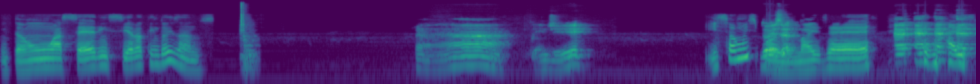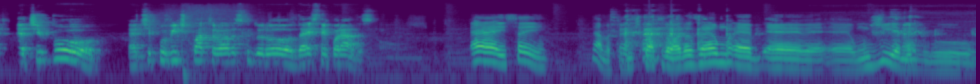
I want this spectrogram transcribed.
Então a série em si ela tem dois anos. Ah, entendi. Isso é um Dois spoiler, anos. mas é. É, é- é- Mas- é- é tipo. É tipo 24 horas que durou 10 temporadas. É, isso aí. Não, mas que 24 horas é, um- é, é, é um dia, né? O-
